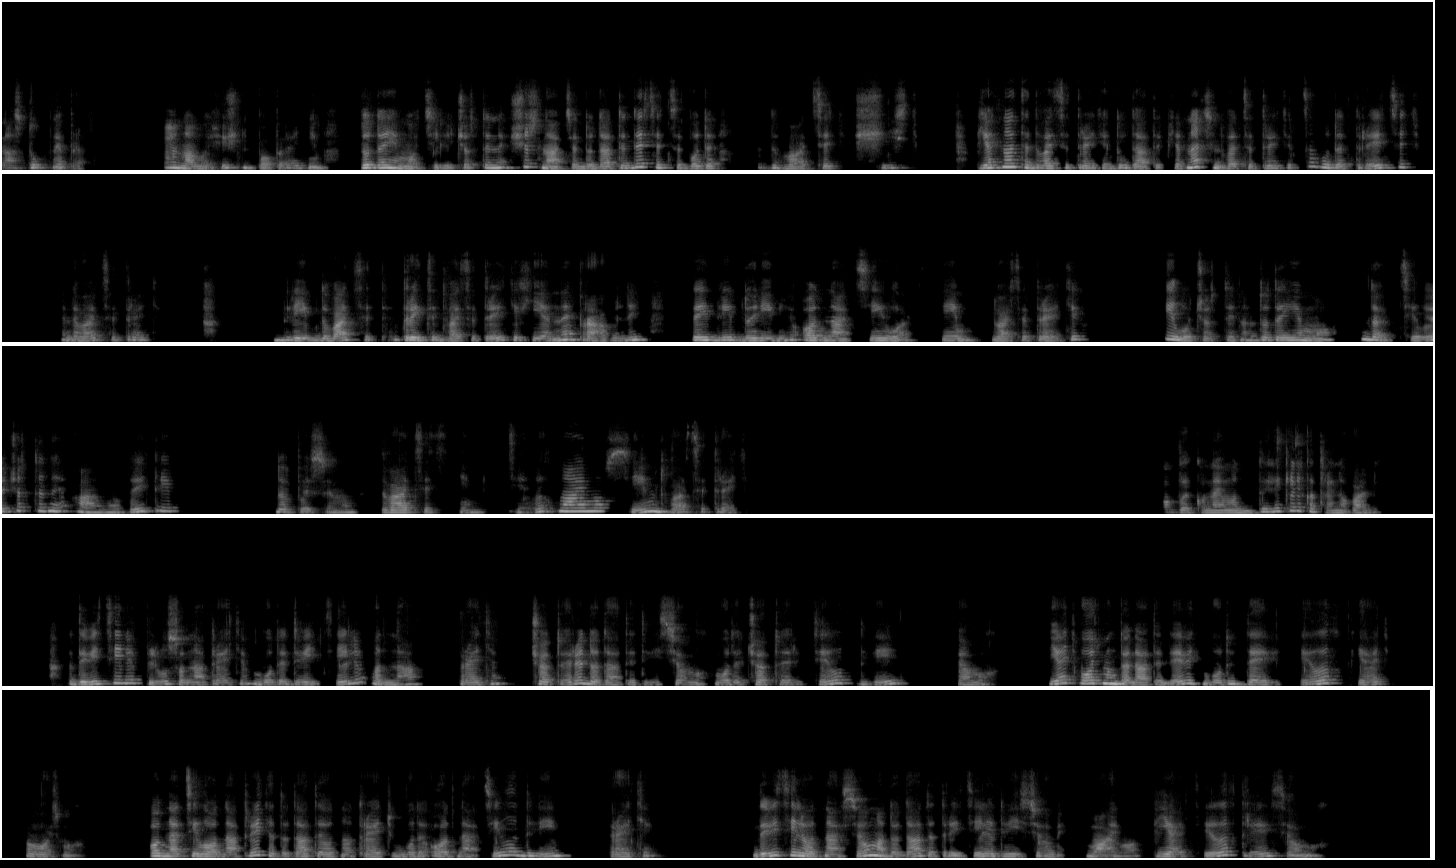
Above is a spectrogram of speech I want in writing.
Наступний приклад. Аналогічно попереднім. Додаємо цілі частини. 16 додати 10 це буде 26. 15 23 додати 15 23 це буде 30 23. Дріб 20, 30 23 є неправильний. Цей дріб дорівнює 1,7 23. Цілу частину додаємо до цілої частини, а новий дріб дописуємо 27 цілих маємо 7 23. Виконаємо декілька тренувань. 2 цілі плюс 1 третя буде 2 цілі 1 третя. 4 додати 2 сьомих буде 4 цілих 2 сьомих. 5 восьмих додати 9 буде 9 цілих 5 восьмих. 1 ціла 1 третя додати 1 третю буде 1 ціла 2 треті. 2 цілі 1 сьома додати 3 цілі 2 сьомі маємо 5,3 сьомих.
